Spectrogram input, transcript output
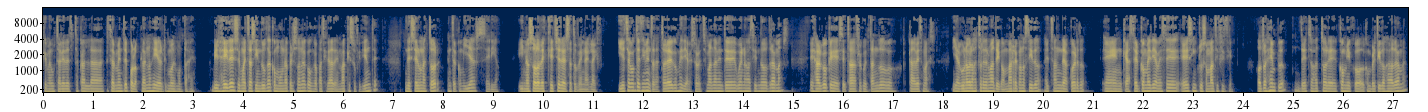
que me gustaría destacarla especialmente por los planos y el ritmo del montaje. Bill Hader se muestra sin duda como una persona con capacidades más que suficientes de ser un actor, entre comillas, serio. Y no solo de sketches del Saturday Night Live. Y este acontecimiento de actores de comedia que son extremadamente buenos haciendo dramas es algo que se está frecuentando cada vez más. Y algunos de los actores dramáticos más reconocidos están de acuerdo en que hacer comedia a veces es incluso más difícil. Otro ejemplo de estos actores cómicos convertidos a la drama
